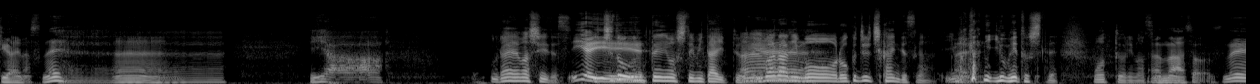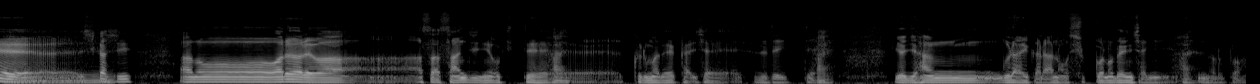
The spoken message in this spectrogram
違いますね、えー、いや羨ましいです。いやいや一度運転をしてみたいっていうのはいまだにもう60近いんですがいまだに夢として持っております、まあそうですね。しかしあの我々は朝3時に起きて、はい、車で会社へ出て行って、はい、4時半ぐらいからの出庫の電車に乗ると、はい、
